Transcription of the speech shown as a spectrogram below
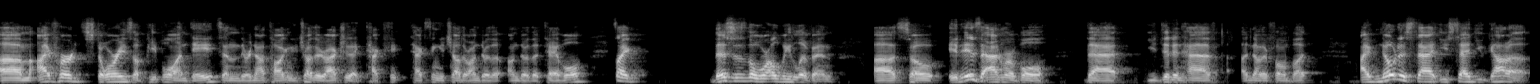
um, I've heard stories of people on dates and they're not talking to each other; they're actually like texting, texting each other under the under the table. It's like this is the world we live in. Uh, so it is admirable that you didn't have another phone, but I've noticed that you said you got a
